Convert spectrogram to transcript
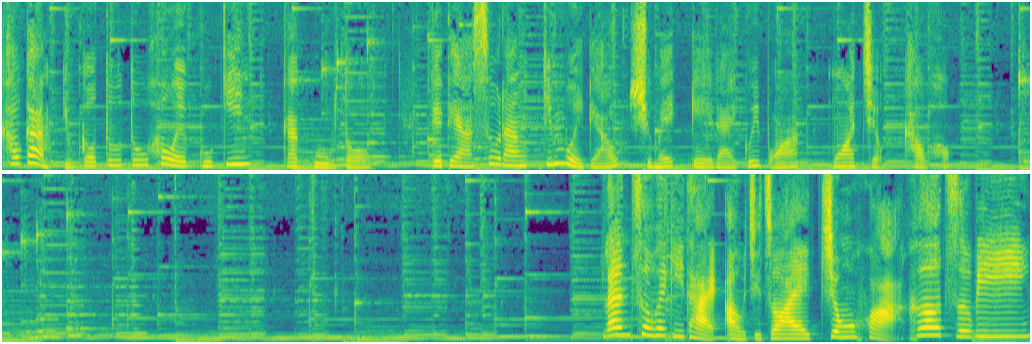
口感又够拄拄好的牛筋甲牛肚，常常使人忍袂住，想要加来几盘满足口福。咱做伙期待后一跩中华好滋味。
